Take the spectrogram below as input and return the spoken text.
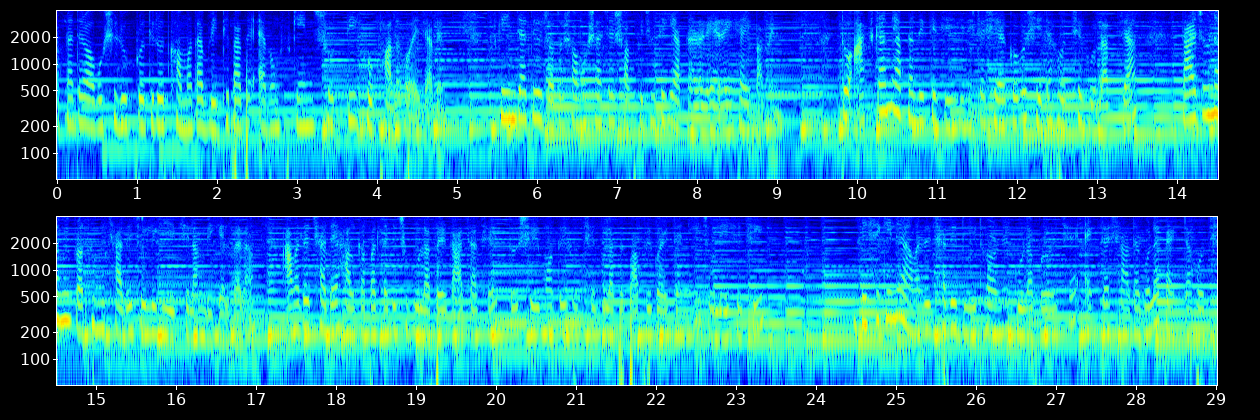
আপনাদের অবশ্যই রোগ প্রতিরোধ ক্ষমতা বৃদ্ধি পাবে এবং স্কিন সত্যিই খুব ভালো হয়ে যাবে। স্কিন জাতীয় যত সমস্যা আছে সব কিছু থেকে আপনারা রেহাই পাবেন। তো আজকে আমি আপনাদেরকে যে জিনিসটা শেয়ার করব সেটা হচ্ছে গোলাপ চা। তার জন্য আমি প্রথমে ছাদে চলে গিয়েছিলাম বিকেলবেলা। আমাদের ছাদে হালকা পাতলা কিছু গোলাপের গাছ আছে, তো সেই মতোই হচ্ছে গোলাপের পাপড়ি কয়েকটা নিয়ে চলে এসেছি। বেসিক্যালি আমাদের ছাদে দুই ধরনের গোলাপ রয়েছে, একটা সাদা গোলাপ, একটা হচ্ছে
